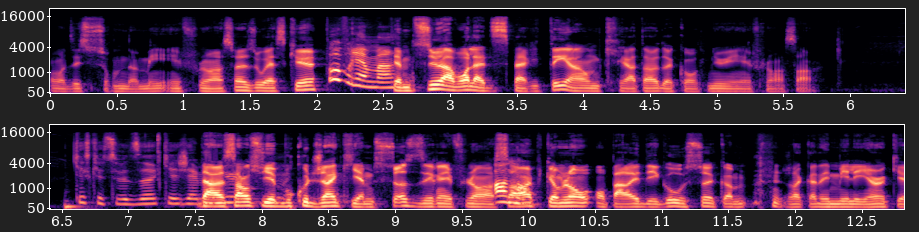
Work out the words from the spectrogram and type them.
on va dire surnommer influenceuse, ou est-ce que Pas vraiment. t'aimes-tu avoir la disparité entre créateur de contenu et influenceur? Qu'est-ce que tu veux dire? Que j'aime Dans le sens où il y a beaucoup de gens qui aiment ça, se dire Ah, influenceur. puis comme là, on, on parlait d'ego, ça, comme j'en connais mille et un qui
